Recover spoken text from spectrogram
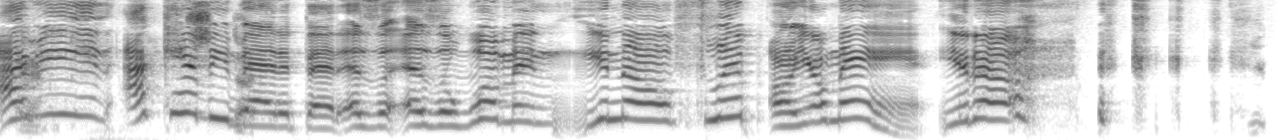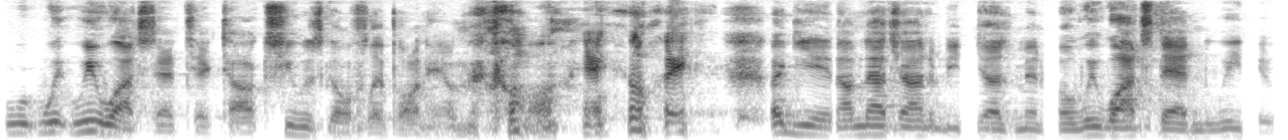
I mean, I can't be mad at that. As a as a woman, you know, flip on your man, you know? We, we watched that TikTok. She was gonna flip on him. Come on, man. like, Again, I'm not trying to be judgmental, but we watched that and we knew.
